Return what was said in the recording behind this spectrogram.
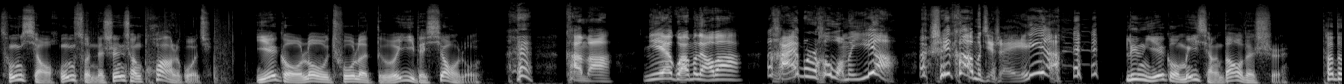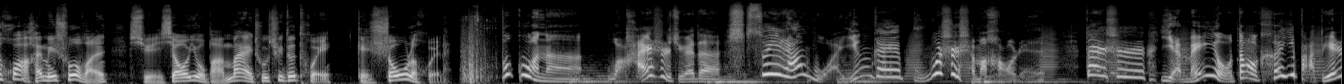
从小红隼的身上跨了过去。野狗露出了得意的笑容：“嘿，看吧，你也管不了吧？还不是和我们一样，谁看不起谁呀？” 令野狗没想到的是，他的话还没说完，雪橇又把迈出去的腿给收了回来。不过呢，我还是觉得，虽然我应该不是什么好人。但是也没有到可以把别人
